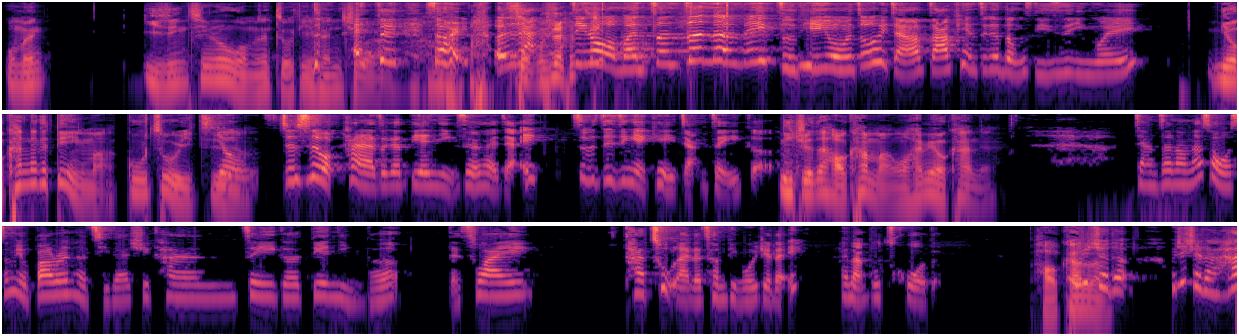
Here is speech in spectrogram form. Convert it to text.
我们已经进入我们的主题很久了。对，sorry，我是想 进入我们真正的那一主题，我们就会讲到诈骗这个东西，是因为你有看那个电影吗？孤注一掷啊。有，就是我看了这个电影，所以才讲，哎，是不是最近也可以讲这一个？你觉得好看吗？我还没有看呢。讲真的，那时候我是没有抱任何期待去看这一个电影的，That's why 它出来的成品，我会觉得哎还蛮不错的。好看了我就觉。得，我就觉得哈，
